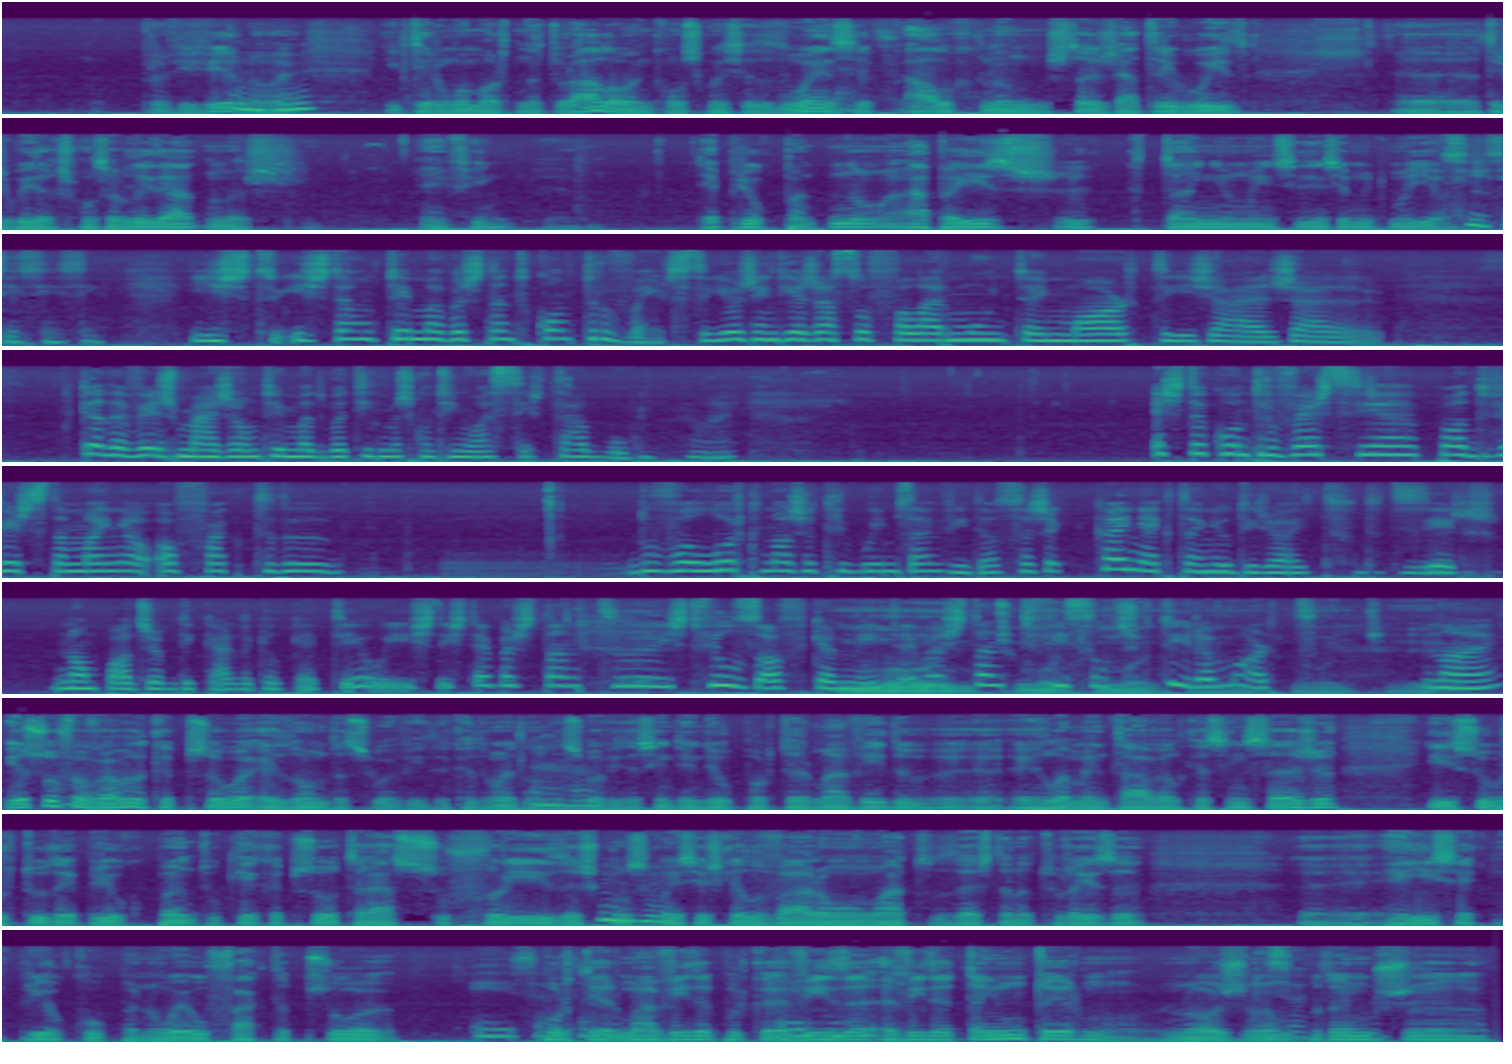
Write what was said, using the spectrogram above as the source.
para viver, uhum. não é? Uhum. E ter uma morte natural ou em consequência da doença, Exato. algo que não nos esteja atribuído, uh, atribuída a responsabilidade, mas enfim, é preocupante. Não, há países eh, que têm uma incidência muito maior. Sim, sim, sim, sim. Isto, isto é um tema bastante controverso e hoje em dia já sou falar muito em morte e já, já cada vez mais é um tema debatido, mas continua a ser tabu, não é? Esta controvérsia pode ver-se também ao, ao facto de, do valor que nós atribuímos à vida, ou seja, quem é que tem o direito de dizer não podes abdicar daquilo que é teu. E isto, isto é bastante, isto filosoficamente é muito, é bastante muito, difícil muito, discutir a morte. Não é? Eu sou favorável a que a pessoa é dono da sua vida, cada um é dono uhum. da sua vida. Se entendeu por ter má vida, é, é lamentável que assim seja e, sobretudo, é preocupante o que é que a pessoa terá sofrido, as uhum. consequências que a levaram a um ato desta natureza. Eh, é isso é que me preocupa, não é o facto da pessoa Exatamente. por ter má vida, porque é a vida a vida tem um termo. Nós não podemos uh,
